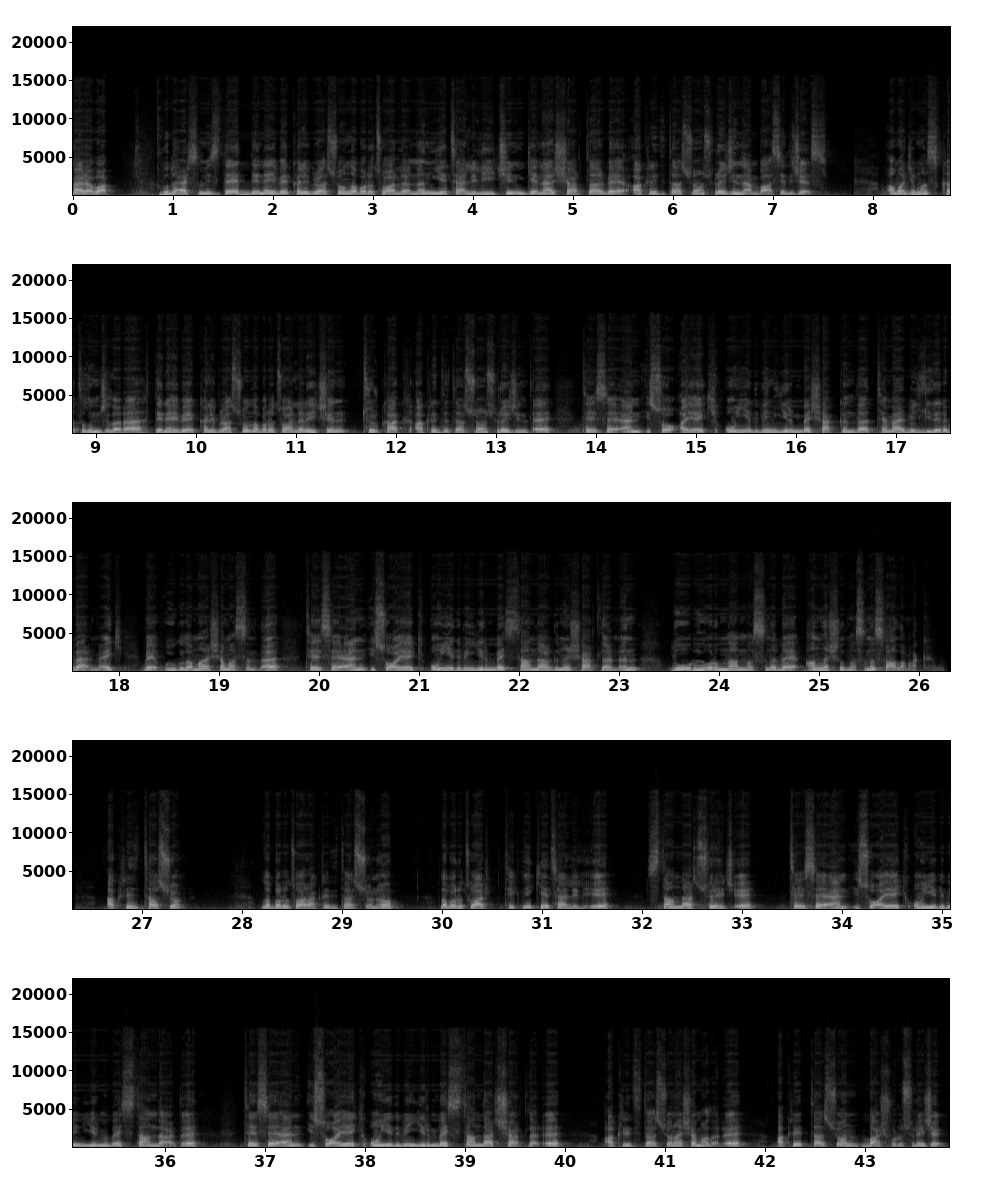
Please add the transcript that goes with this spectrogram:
Merhaba. Bu dersimizde deney ve kalibrasyon laboratuvarlarının yeterliliği için genel şartlar ve akreditasyon sürecinden bahsedeceğiz. Amacımız katılımcılara deney ve kalibrasyon laboratuvarları için TÜRKAK akreditasyon sürecinde TSN ISO IEC 17025 hakkında temel bilgileri vermek ve uygulama aşamasında TSN ISO IEC 17025 standardının şartlarının doğru yorumlanmasını ve anlaşılmasını sağlamak. Akreditasyon laboratuvar akreditasyonu, laboratuvar teknik yeterliliği, standart süreci, TSN ISO IEC 17025 standardı, TSN ISO IEC 17025 standart şartları, akreditasyon aşamaları, akreditasyon başvuru süreci.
